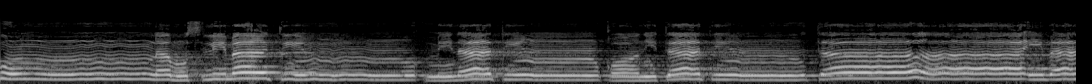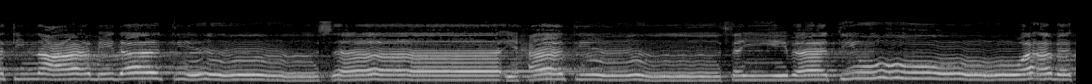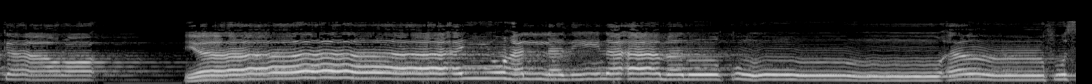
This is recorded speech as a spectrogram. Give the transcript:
منكن مسلمات مؤمنات قانتات تائبات عابدات سائحات ثيبات وابكارا يا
